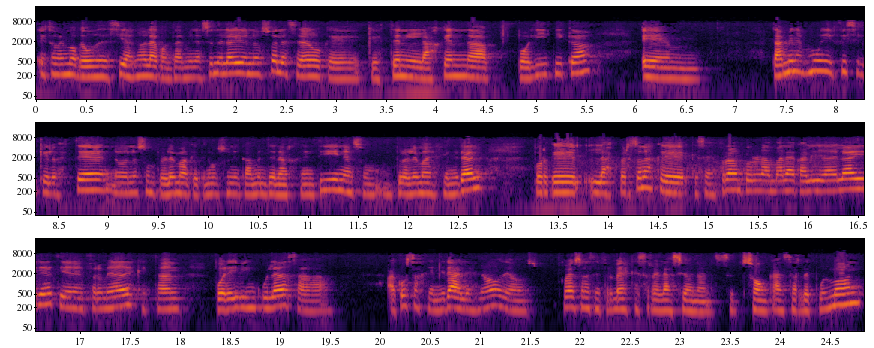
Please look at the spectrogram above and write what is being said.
esto mismo que vos decías, ¿no? La contaminación del aire no suele ser algo que, esté en la agenda política. Em, también es muy difícil que lo esté, no, no, es un problema que tenemos únicamente en Argentina, es un, problema en general, porque las personas que, se enferman por una mala calidad del aire tienen enfermedades que están por ahí vinculadas a, cosas generales, ¿no? Digamos, ¿cuáles son las enfermedades que se relacionan? Son cáncer de pulmón,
